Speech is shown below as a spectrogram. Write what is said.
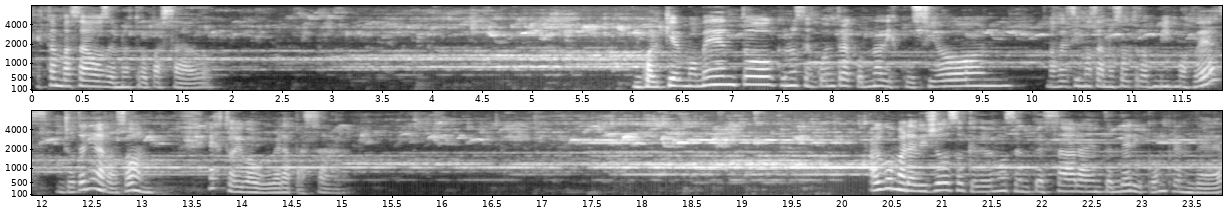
que están basados en nuestro pasado. En cualquier momento que uno se encuentra con una discusión, nos decimos a nosotros mismos, ¿ves? Yo tenía razón, esto iba a volver a pasar. Algo maravilloso que debemos empezar a entender y comprender,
